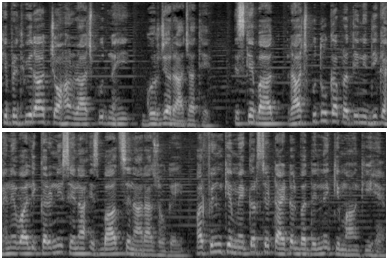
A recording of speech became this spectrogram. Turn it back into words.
कि पृथ्वीराज चौहान राजपूत नहीं, गुर्जर राजा थे। इसके बाद राजपूतों का प्रतिनिधि कहने वाली करणी सेना इस बात से नाराज़ हो गई और फ़िल्म के मेकर से टाइटल बदलने की मांग की है।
